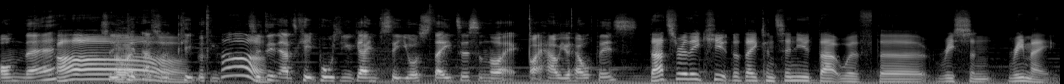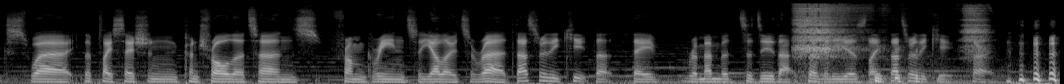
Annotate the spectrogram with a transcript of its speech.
on there. Oh. So you oh. didn't have to keep looking. Oh. So you ah. didn't have to keep pausing your game to see your status and like like how your health is. That's really cute that they continued that with the recent remakes, where the PlayStation controller turns from green to yellow to red. That's really cute that they remembered to do that so many years later. That's really cute. Sorry.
